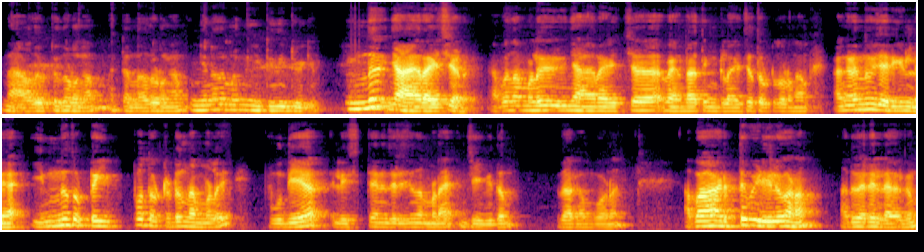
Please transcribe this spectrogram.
നാളെ തൊട്ട് തുടങ്ങാം മറ്റന്നാൾ തുടങ്ങാം ഇങ്ങനെ നമ്മൾ നീട്ടി നീട്ടി വയ്ക്കും ഇന്ന് ഞായറാഴ്ചയാണ്. അപ്പോൾ നമ്മൾ ഞായറാഴ്ച വേണ്ട തിങ്കളാഴ്ച തൊട്ട് തുടങ്ങാം. അങ്ങനെയൊന്നും വിചാരിക്കുന്നില്ല. ഇന്ന് തൊട്ട് ഇപ്പോൾ തൊട്ടിട്ട് നമ്മൾ പുതിയ ലിസ്റ്റ് അനുസരിച്ച് നമ്മുടെ ജീവിതം ഇതാക്കാൻ പോവാണ്. അപ്പോൾ അടുത്ത വീഡിയോയിൽ കാണാം. അതുവരെ എല്ലാവർക്കും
